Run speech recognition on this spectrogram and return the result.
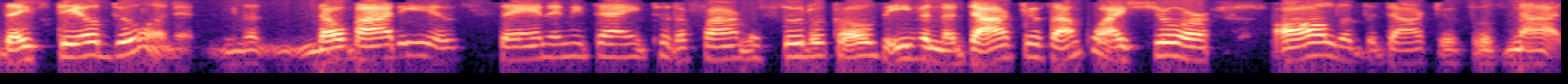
they still doing it. Nobody is saying anything to the pharmaceuticals, even the doctors. I'm quite sure all of the doctors was not,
